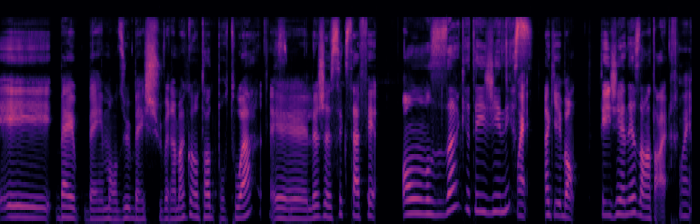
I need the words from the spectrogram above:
Et, ben, ben, mon Dieu, ben, je suis vraiment contente pour toi. Euh, là, je sais que ça fait 11 ans que t'es hygiéniste? Ouais. OK, bon. T'es hygiéniste dentaire. Ouais.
